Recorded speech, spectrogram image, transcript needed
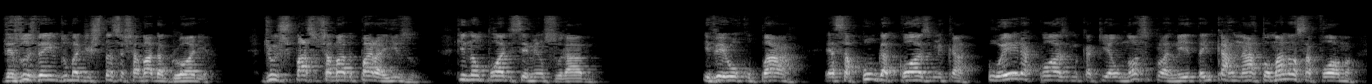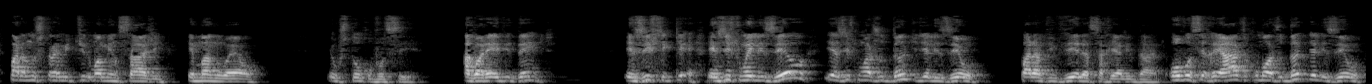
Jesus veio de uma distância chamada glória, de um espaço chamado paraíso, que não pode ser mensurado. E veio ocupar essa pulga cósmica, poeira cósmica que é o nosso planeta, encarnar, tomar nossa forma para nos transmitir uma mensagem. Emanuel, eu estou com você. Agora é evidente, existe, existe um Eliseu e existe um ajudante de Eliseu para viver essa realidade. Ou você reage como ajudante de Eliseu,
